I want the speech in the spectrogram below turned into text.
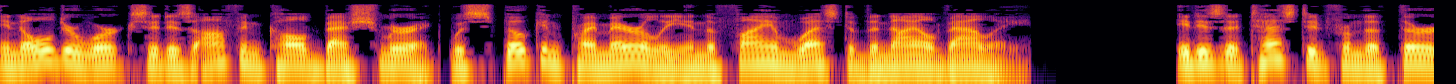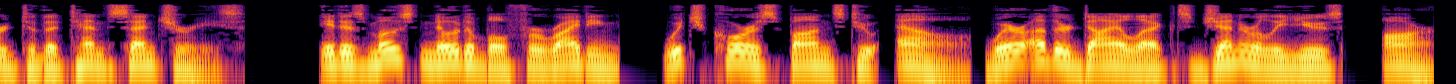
in older works it is often called Bashmuric was spoken primarily in the Fayum west of the Nile Valley. It is attested from the 3rd to the 10th centuries. It is most notable for writing which corresponds to l, where other dialects generally use r,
